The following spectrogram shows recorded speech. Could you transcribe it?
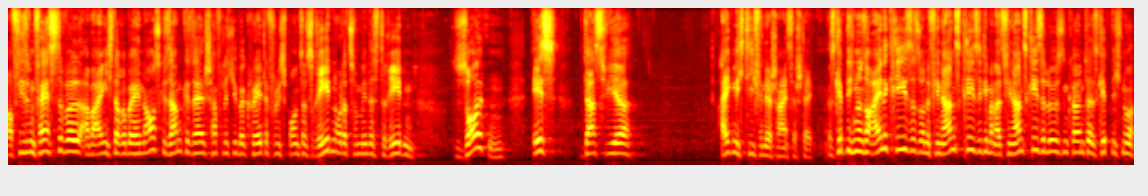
auf diesem Festival, aber eigentlich darüber hinaus gesamtgesellschaftlich über Creative Responses reden oder zumindest reden sollten, ist, dass wir eigentlich tief in der Scheiße stecken. Es gibt nicht nur so eine Krise, so eine Finanzkrise, die man als Finanzkrise lösen könnte. Es gibt nicht nur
